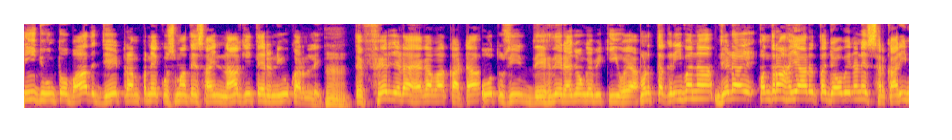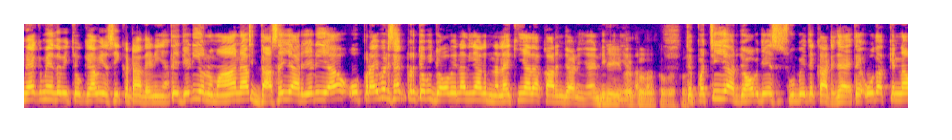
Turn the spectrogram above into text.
30 ਜੂਨ ਤੋਂ ਬਾਅਦ ਜੇ ਟਰੰਪ ਨੇ ਕੁਸਮਾ ਤੇ ਸਾਈਨ ਨਾ ਕੀਤੇ ਰੀਨਿਊ ਕਰਨ ਲਈ ਤੇ ਫਿਰ ਜਿਹੜਾ ਹੈਗਾ ਵਾ ਘਾਟਾ ਉਹ ਤੁਸੀਂ ਦੇਖਦੇ ਰਹਿ ਜਾਓਗੇ ਵੀ ਕੀ ਹੋਇਆ। ਹੁਣ ਤਕਰੀਬਨ ਜਿਹੜਾ ਇਹ 15000 ਤਾਂ ਜੌਬ ਇਹਨਾਂ ਨੇ ਸਰਕਾਰੀ ਮਹਿਕਮੇ ਦੇ ਵਿੱਚੋਂ ਕਿਹਾ ਵੀ ਅਸੀਂ ਘਟਾ ਦੇਣੀ ਆ। ਤੇ ਜਿਹੜੀ ਅਨੁਮਾਨ ਆ 10000 ਜਿਹੜੀ ਆ ਉਹ ਪ੍ਰਾਈਵੇਟ ਸੈਕਟਰ ਚੋਂ ਵੀ ਜੌਬ ਇਹਨਾਂ ਦੀਆਂ ਨਲਾਇਕੀਆਂ ਦਾ ਕਾਰਨ ਜਾਣੀ ਆ ਜੀ NDP ਦਾ ਬਿਲਕੁਲ ਤੇ 25000 ਜੌਬ ਜੇ ਇਸ ਸੂਬੇ 'ਚ ਘਟ ਜਾਏ ਤੇ ਉਹਦਾ ਕਿੰਨਾ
